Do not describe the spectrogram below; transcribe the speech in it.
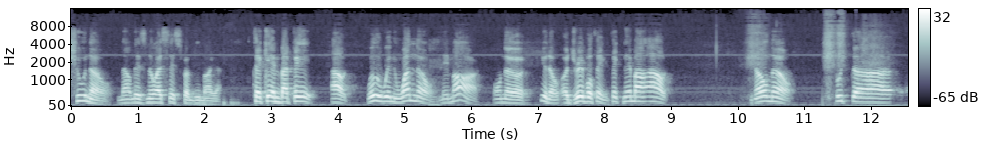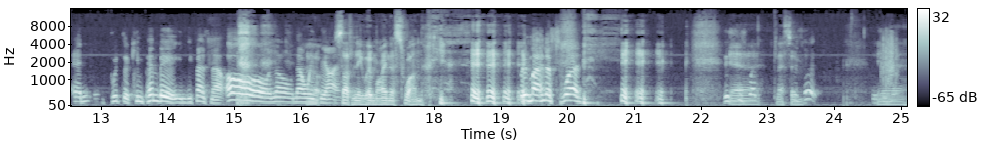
2 0. Now there's no assist from Di Maria. Take Mbappe out. We'll win 1 0. Neymar on a, you know, a dribble thing. Take Neymar out. No, no. Put uh, and put the Kimpembe in defense now. Oh no, now we're Oh, behind. Suddenly we're minus one. We're minus one. This is yeah, what bless him. is. Yeah,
